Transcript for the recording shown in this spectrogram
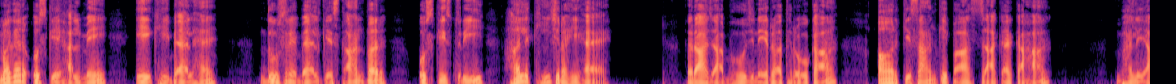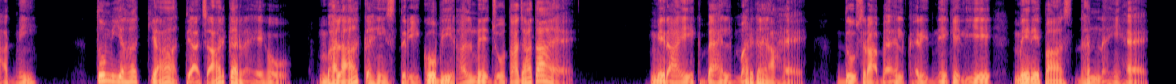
मगर उसके हल में एक ही बैल है। दूसरे बैल के स्थान पर उसकी स्त्री हल खींच रही है। राजा भोज ने रथ रोका और किसान के पास जाकर कहा, भले आदमी, तुम यह क्या अत्याचार कर रहे हो? भला कहीं स्त्री को भी हल में जोता जाता है। मेरा एक बैल मर गया है। दूसरा बैल खरीदने के लिए मेरे पास धन नहीं है।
